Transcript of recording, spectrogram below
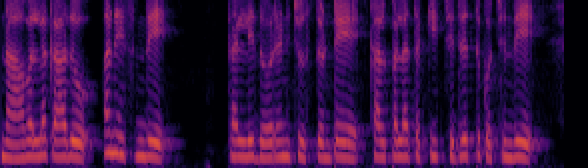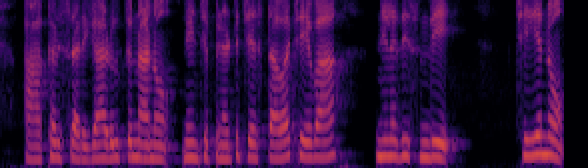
నా వల్ల కాదు అనేసింది. తల్లి ధోరణి చూస్తుంటే కల్పలతకి చిర్రెత్తుకొచ్చింది. ఆఖరిసారిగా అడుగుతున్నాను నేను చెప్పినట్టు చేస్తావా చేవా నిలదీసింది. చెయ్యను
